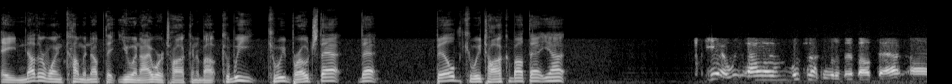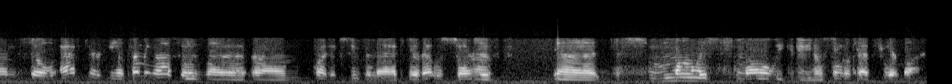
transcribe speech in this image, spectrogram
another one coming up that you and I were talking about. Can we can we broach that that build? Can we talk about that yet? Yeah, we, uh, we'll talk a little bit about that. Um, so after you know coming off of uh, um, Project Supermax, you know that was sort of uh, the smallest small we could do, you know, single cab short block.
